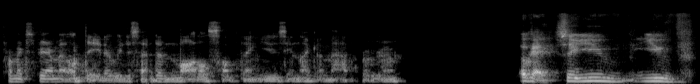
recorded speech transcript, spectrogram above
from experimental data. We just had to model something using like a math program. Okay, so you've you've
